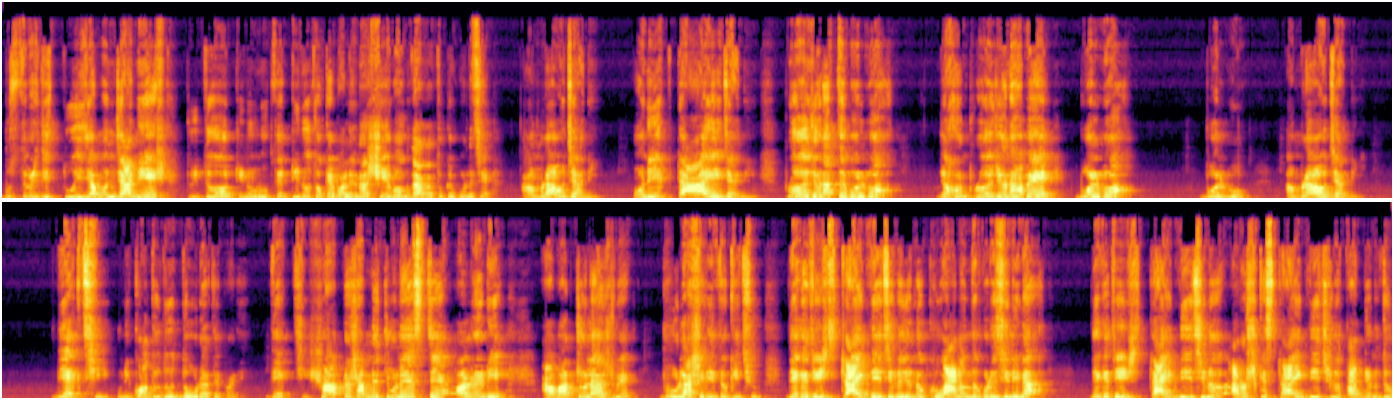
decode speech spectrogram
বুঝতে পেরেছিস? তুই যেমন জানিস, তুই তো টিনুর টিনু তোকে বলে না, সেবক দাদা তোকে বলেছে, আমরাও জানি, অনেকটাই জানি। প্রয়োজন প্রয়োজনার্থে বলব? যখন প্রয়োজন হবে, বলব? বলব, আমরাও জানি। দেখছি, উনি কত দূর দৌড়াতে পারে। দেখছি, সবটা সামনে চলে এসছে অলরেডি আবার চলে আসবে। ভুল আসেনি তো কিছু। দেখেছিস স্ট্রাইক দিয়েছিল জন্য খুব আনন্দ করেছিলি না? দেখেছিস স্ট্রাইক দিয়েছিল আরসকে স্ট্রাইক দিয়েছিল, তার জন্য তুই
